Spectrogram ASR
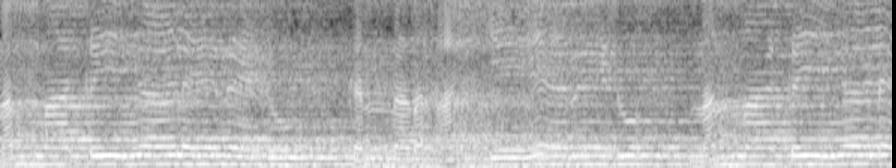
ನನ್ನ ಕೈಗಳೆರಡು, ಕನ್ನಡ ಅಂಕೆ ಎರಡು, ನನ್ನ ಕೈಗಳೆರಡು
